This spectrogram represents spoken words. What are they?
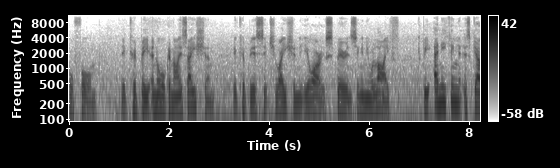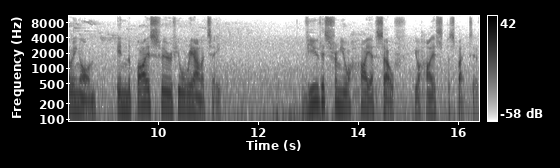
or form. It could be an organisation, it could be a situation that you are experiencing in your life, it could be anything that is going on in the biosphere of your reality, view this from your higher self, your highest perspective.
